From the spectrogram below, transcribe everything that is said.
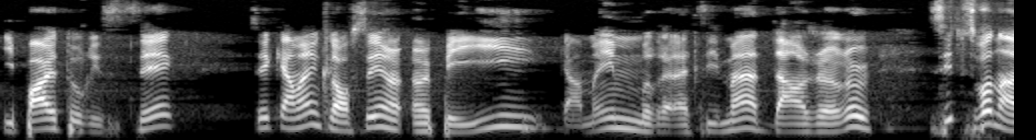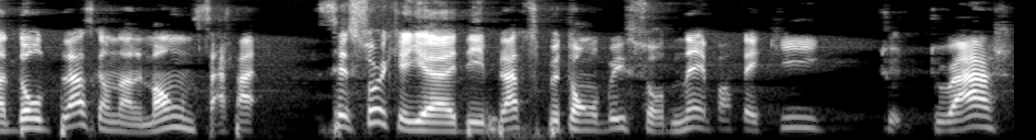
hyper touristiques, c'est quand même classé un, un pays quand même relativement dangereux. Si tu vas dans d'autres places comme dans le monde, ça fait- c'est sûr qu'il y a des places, tu peux tomber sur n'importe qui, tu trash.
